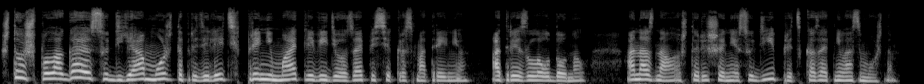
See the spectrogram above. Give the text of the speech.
«Что ж, полагаю, судья может определить, принимать ли видеозаписи к рассмотрению», — отрезала Удонал. Она знала, что решение судьи предсказать невозможно.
